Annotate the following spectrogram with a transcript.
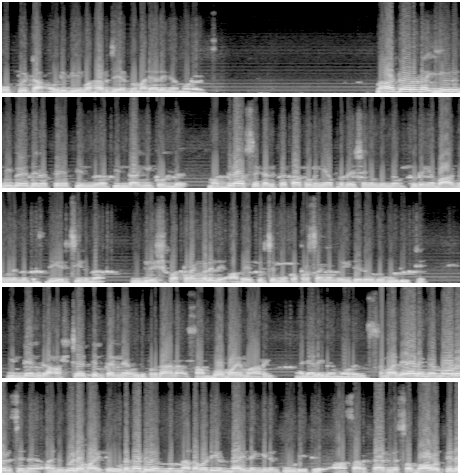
ഒപ്പിട്ട ഒരു ഭീമഹർജിയായിരുന്നു മലയാളി മെമ്മോറിയൽസ്. നാട്ടുകാരുടെ ഈ ഒരു നിവേദനത്തെ പിന് പിന്താങ്ങിക്കൊണ്ട് മദ്രാസ് കൽക്കത്ത തുടങ്ങിയ പ്രദേശങ്ങളിൽ നിന്നും തുടങ്ങിയ ഭാഗങ്ങളിൽ നിന്നും പ്രസിദ്ധീകരിച്ചിരുന്ന ഇംഗ്ലീഷ് പത്രങ്ങളിൽ അവയെക്കുറിച്ച് മുഖപ്രസംഗം എഴുതിയതോടുകൂടിയിട്ട് ഇന്ത്യൻ രാഷ്ട്രീയത്തിൽ തന്നെ ഒരു പ്രധാന സംഭവമായി മാറി മലയാളി മെമ്മോറിയൽസ്. മലയാളി മെമ്മോറിയൽസിന് അനുകൂലമായിട്ട് ഉടനടി ഒന്നും നടപടി ഉണ്ടായില്ലെങ്കിലും കൂടിയിട്ട് ആ സർക്കാരിന്റെ സ്വഭാവത്തിൽ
